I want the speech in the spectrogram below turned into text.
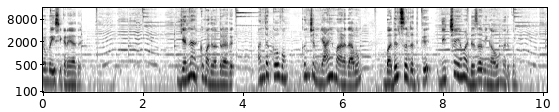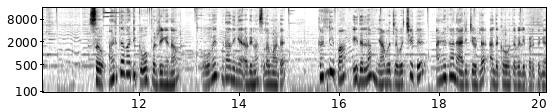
ரொம்ப ஈஸி கிடையாது. எல்லாருக்கும் அது வந்துடாது அந்த கோபம் கொஞ்சம் நியாயமானதாகவும் பதில் சொல்றதுக்கு நிச்சயமாக டிசர்விங்காகவும் இருக்கும். ஸோ அடுத்த வாட்டி கோவப்படுறீங்கன்னா கோவமே படாதீங்க அப்படின்லாம் சொல்ல மாட்டேன். கண்டிப்பாக இதெல்லாம் ஞாபகத்தில் வச்சுட்டு அழகான ஆட்டிடியூடில் அந்த கோவத்தை வெளிப்படுத்துங்க.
